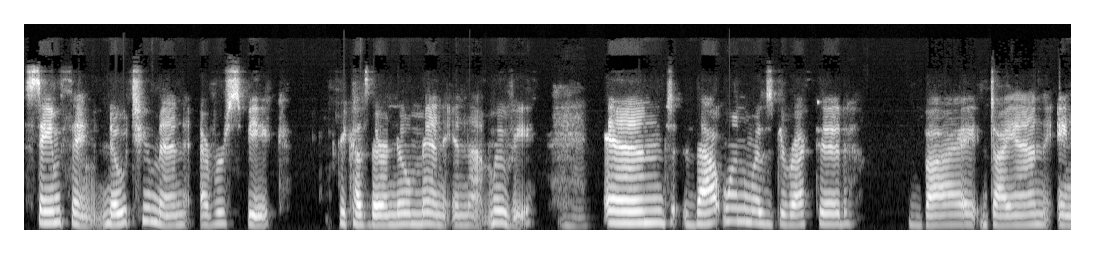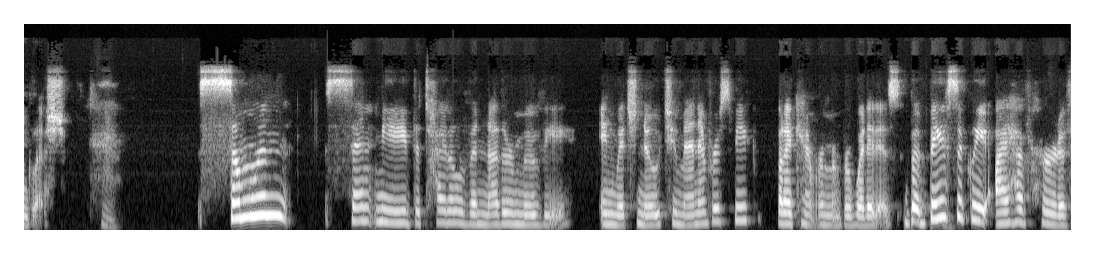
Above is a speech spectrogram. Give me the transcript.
Same thing. No two men ever speak because there are no men in that movie. hmm And that one was directed by Diane English. Hmm. Someone sent me the title of another movie in which no two men ever speak, but I can't remember what it is. But basically, I have heard of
